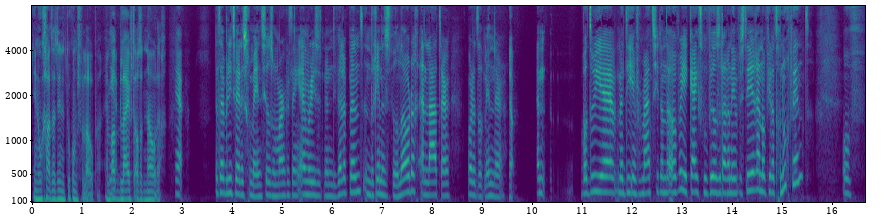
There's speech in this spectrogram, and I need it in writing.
en hoe gaat het in de toekomst verlopen. En wat Ja. blijft altijd nodig. Dat hebben die twee dus gemeen. Sales en marketing en research and development. In het begin is het veel nodig en later wordt het wat minder. Ja. En wat doe je met die informatie dan daarover? Je kijkt hoeveel ze daarin investeren en of je dat genoeg vindt? Of...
